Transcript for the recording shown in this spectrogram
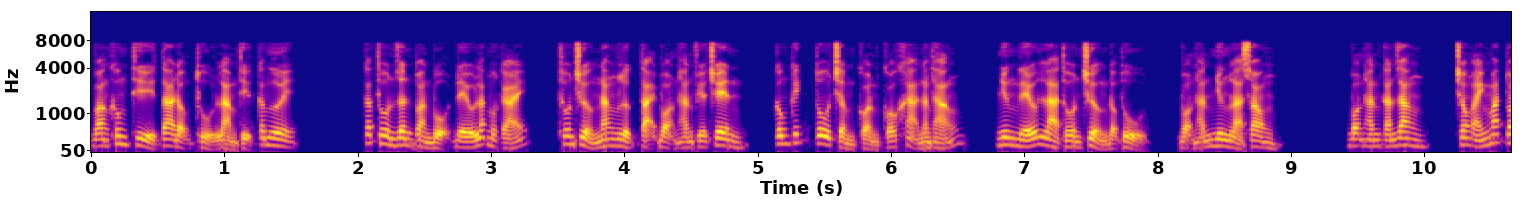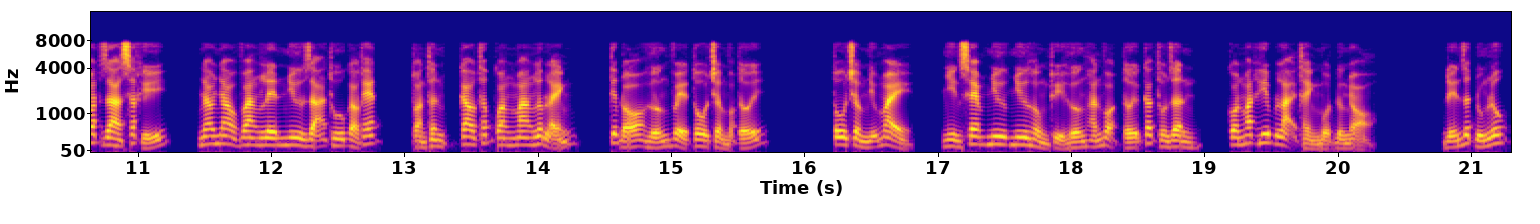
Bằng không thì ta động thủ làm thịt các ngươi. Các thôn dân toàn bộ đều lắp một cái, thôn trưởng năng lực tại bọn hắn phía trên, công kích tô trầm còn có khả năng thắng, nhưng nếu là thôn trưởng động thủ, bọn hắn nhưng là xong. Bọn hắn cắn răng, trong ánh mắt toát ra sát khí, nhao nhao vang lên như dã thu gào thét, toàn thân cao thấp quang mang lấp lánh, tiếp đó hướng về tô trầm vào tới. Tô trầm nhữ mày, nhìn xem như như hồng thủy hướng hắn vọt tới các thôn dân, con mắt hiếp lại thành một đường nhỏ. Đến rất đúng lúc.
